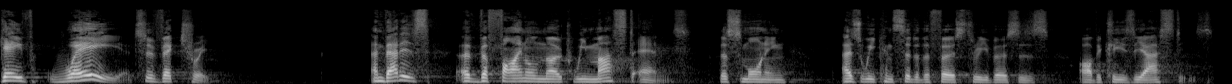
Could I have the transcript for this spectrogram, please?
gave way to victory. And that is uh, the final note we must end this morning as we consider the first three verses of Ecclesiastes.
